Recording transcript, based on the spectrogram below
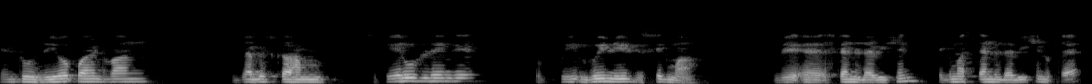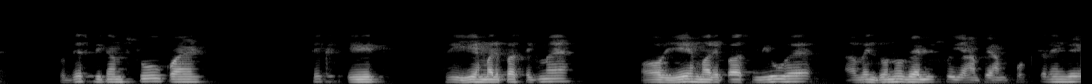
into zero point one. जब इसका हम स्केयर रूट लेंगे तो we need sigma standard deviation sigma standard deviation होता है। तो this becomes two point six eight three ये हमारे पास सिग्मा है और ये हमारे पास म्यू है। अब इन दोनों वैल्यूज़ को यहाँ पे हम पुट करेंगे।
